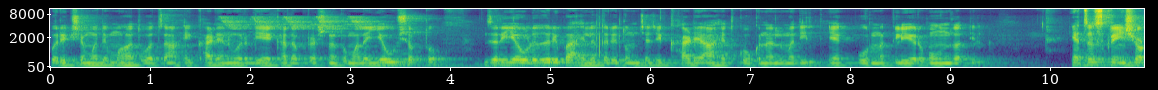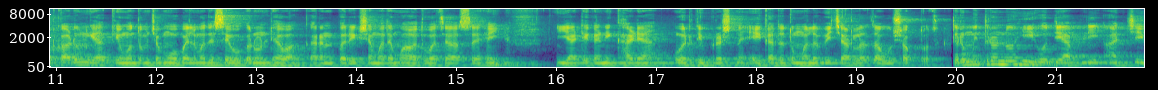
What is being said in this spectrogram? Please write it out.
परीक्षेमध्ये महत्त्वाचं आहे खाड्यांवरती एखादा प्रश्न तुम्हाला येऊ शकतो. जरी एवढं जरी पाहिलं तरी तुमच्या जे खाड्या आहेत कोकणालमधील हे पूर्ण क्लिअर होऊन जातील. याचं स्क्रीनशॉट काढून घ्या किंवा तुमच्या मोबाईलमध्ये सेव्ह करून ठेवा कारण परीक्षेमध्ये महत्त्वाचं असं हे या ठिकाणी खाड्यावरती प्रश्न एखादा तुम्हाला विचारला जाऊ शकतोच. तर मित्रांनो ही होती आपली आजची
